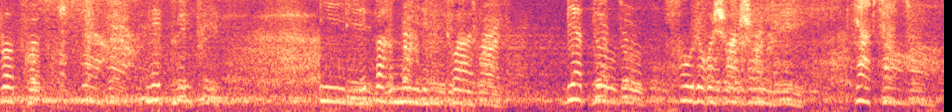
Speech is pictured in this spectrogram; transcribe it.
Votre chasseur n'est plus. Il est parmi les étoiles. Bientôt, vous le rejoindrez. Bientôt.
